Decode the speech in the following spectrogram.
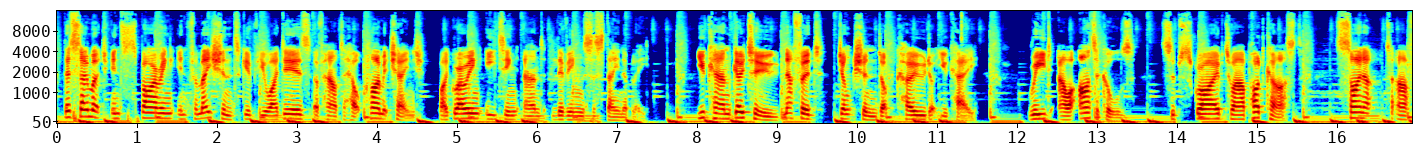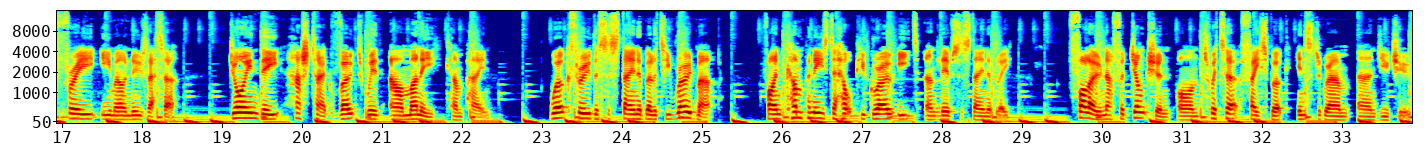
There's so much inspiring information to give you ideas of how to help climate change by growing, eating, and living sustainably. You can go to naffordjunction.co.uk, read our articles, subscribe to our podcast, sign up to our free email newsletter, join the hashtag Vote With Our Money campaign, work through the sustainability roadmap, find companies to help you grow, eat, and live sustainably Follow Nafford Junction on Twitter, Facebook, Instagram, and YouTube.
